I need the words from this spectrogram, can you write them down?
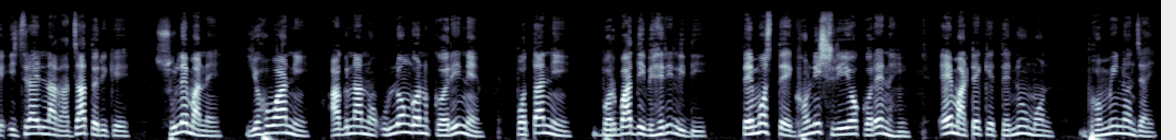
કે ઇઝરાયેલના રાજા તરીકે સુલેમાને યહવાની આજ્ઞાનું ઉલ્લંઘન કરીને પોતાની બરબાદી વહેરી લીધી. તેમજ તે ઘણી શ્રીઓ કરે નહીં, એ માટે કે તેનું મન ભમી ન જાય.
